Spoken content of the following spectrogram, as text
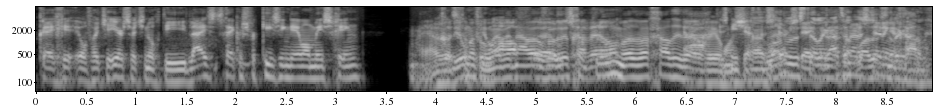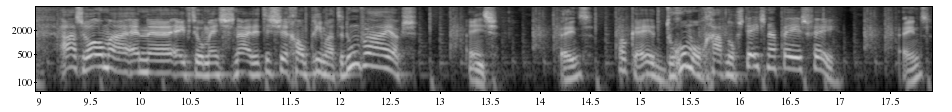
kreeg je, of had je eerst had je nog die lijsttrekkersverkiezing die helemaal misging. Maar ja, Rutger Ploem Ploem. viel Hebben we het nou over eh, Rutger Ploem? Wat, waar gaat dit Ja, over, het is jongens? niet echt laten we de stellingen Laten we naar de stellingen gaan. AS Roma en eventueel Manchester United. Dit is gewoon prima te doen voor Ajax. Eens. Eens? Oké, het drommel gaat nog steeds naar PSV. Eens?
